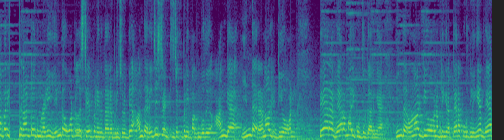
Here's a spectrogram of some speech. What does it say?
நபர் ரெண்டு நாட்களுக்கு முன்னாடி எங்க ஹோட்டலில் ஸ்டே பண்ணியிருந்தார் அப்படின்னு சொல்லிட்டு அந்த ரெஜிஸ்டர் செக் பண்ணி பார்க்கும்போது அங்கே இந்த ரெனால்டு டியோவன் பேரை வேற மாதிரி கொடுத்துருக்காருங்க. இந்த ரொனால்டியோவன் அப்படிங்கிற பேரை கொடுக்கலீங்க வேற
